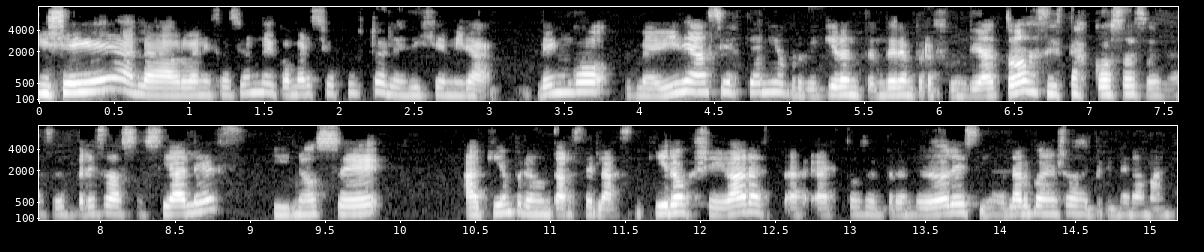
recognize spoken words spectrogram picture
Y llegué a la Organización de Comercio Justo y les dije, mira, vengo, me vine hacia este año porque quiero entender en profundidad todas estas cosas sobre las empresas sociales y no sé a quién preguntárselas. Quiero llegar a, estos emprendedores y hablar con ellos de primera mano.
